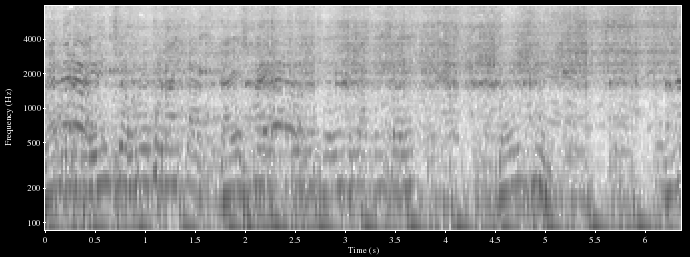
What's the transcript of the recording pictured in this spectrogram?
వారు కూడా దయించి ఎవరో కూడా ఇంకా డయస్ మీద రాకూడదని దయించి గమనించాలి. దయించి నాన్న,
